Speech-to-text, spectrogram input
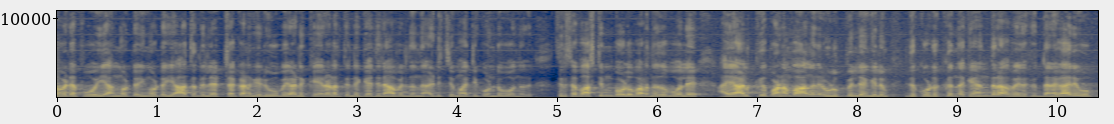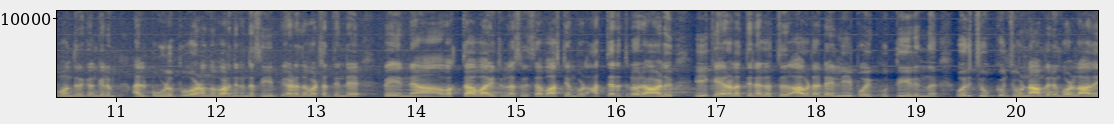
അവിടെ പോയി അങ്ങോട്ടും ഇങ്ങോട്ടും യാത്രയിൽ ലക്ഷക്കണക്കിന് രൂപയാണ് കേരളത്തിന്റെ ഖജനാവിൽ നിന്ന് അടിച്ചു മാറ്റി കൊണ്ടുപോകുന്നത്. ശ്രീ സെബാസ്റ്റ്യൻ ബോൾ പറഞ്ഞതുപോലെ അയാൾക്ക് പണം വാങ്ങുന്നതിന് ഉളുപ്പില്ലെങ്കിലും ഇത് കൊടുക്കുന്ന കേന്ദ്ര ധനകാര്യ വകുപ്പ് മന്ത്രിക്കെങ്കിലും അല്പം ഉളുപ്പ് വേണമെന്ന് പറഞ്ഞിട്ടുണ്ട് സി പി ഇടതുപക്ഷത്തിന്റെ പിന്നെ വക്താവായിട്ടുള്ള ശ്രീ സെബാസ്റ്റ്യൻ ബോൾ അത്തരത്തിലൊരാൾ ഈ കേരളത്തിനകത്ത് അവിടെ ഡൽഹിയിൽ പോയി കുത്തിയിരുന്ന് ഒരു ചുക്കും ചുണ്ണാമ്പിനും കൊള്ളാതെ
